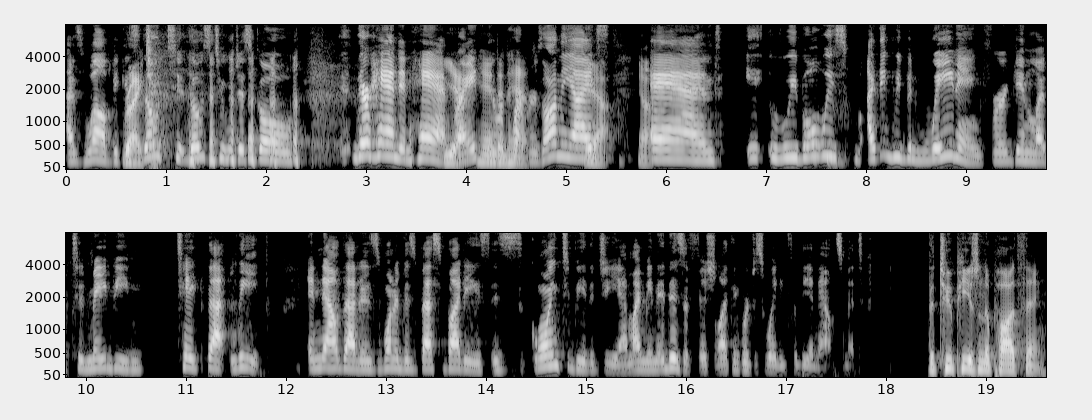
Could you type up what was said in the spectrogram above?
as well? Because Right. those two, those two just go, they're hand in hand, Yeah, right? hand they were hand. partners on the ice, Yeah, yeah. and it, we've mm-hmm. always, I think, we've been waiting for Iginla to maybe take that leap. And now that is one of his best buddies is going to be the GM. I mean, it is official. I think we're just waiting for the announcement. The two peas in the pod thing.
